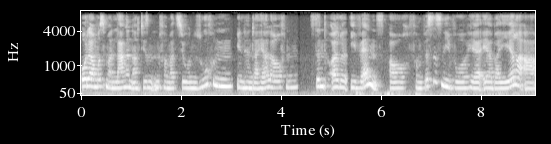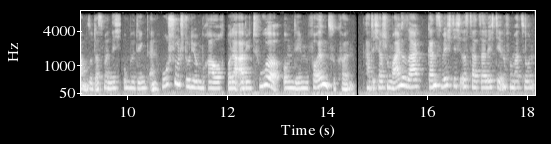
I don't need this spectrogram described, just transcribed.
Oder muss man lange nach diesen Informationen suchen, ihnen hinterherlaufen? Sind eure Events auch vom Wissensniveau her eher barrierearm, sodass man nicht unbedingt ein Hochschulstudium braucht oder Abitur, um dem folgen zu können? hatte ich ja schon mal gesagt, ganz wichtig ist tatsächlich die Information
